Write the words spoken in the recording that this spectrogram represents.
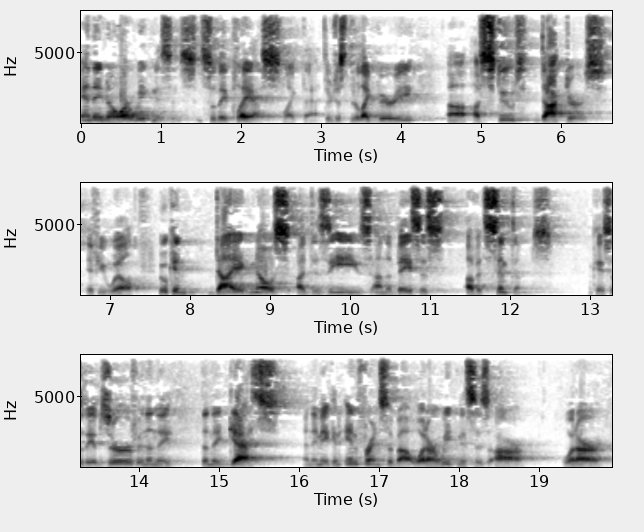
And they know our weaknesses. So they play us like that. They're just, they're like very uh, astute doctors, if you will, who can diagnose a disease on the basis of its symptoms. Okay, so they observe and then they, then they guess and they make an inference about what our weaknesses are, what our,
